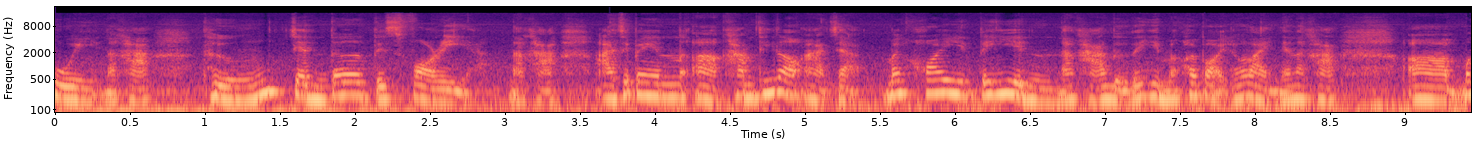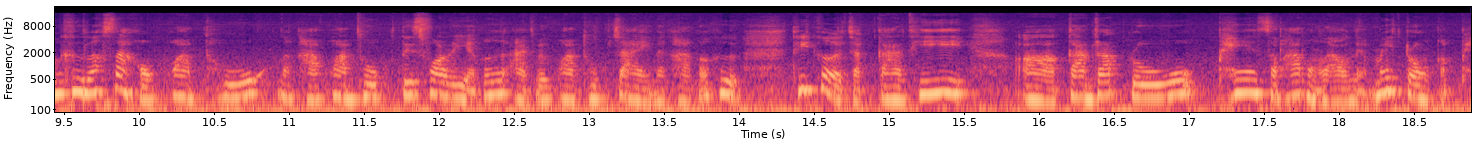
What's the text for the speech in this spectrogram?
คุยนะคะ ถึง gender dysphoria นะคะ อาจจะเป็นคำที่เราอาจจะไม่ค่อยได้ยินนะคะ หรือได้ยินไม่ค่อยบ่อยเท่าไหร่เนี่ยนะคะมันคือลักษณะของความทุกข์นะคะ ความทุกข์ dysphoria ก็คืออาจจะเป็นความทุกข์ใจนะคะ ก็คือที่เกิดจากการที่การรับรู้เพศสภาพของเราเนี่ยไม่ตรงกับเพ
